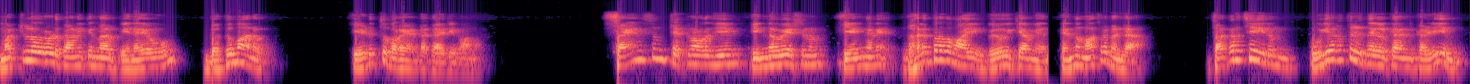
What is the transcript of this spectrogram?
മറ്റുള്ളവരോട് കാണിക്കുന്ന വിനയവും ബഹുമാനവും എടുത്തു പറയേണ്ട കാര്യമാണ്. സയൻസും ടെക്നോളജിയും ഇന്നോവേഷനും എങ്ങനെ ഫലപ്രദമായി ഉപയോഗിക്കാം എന്ന് മാത്രമല്ല തകർച്ചയിലും ഉയർത്തെഴുന്നേൽക്കാൻ കഴിയും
